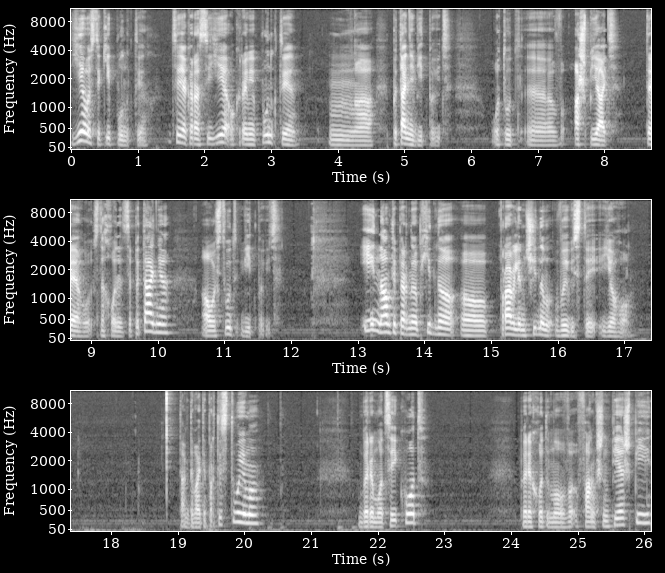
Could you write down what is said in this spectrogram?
є ось такі пункти. Це якраз і є окремі пункти питання-відповідь. Отут е, в H5 тегу знаходиться питання, а ось тут відповідь. І нам тепер необхідно о, правильним чином вивести його. Так, давайте протестуємо. Беремо цей код. Переходимо в function PHP.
